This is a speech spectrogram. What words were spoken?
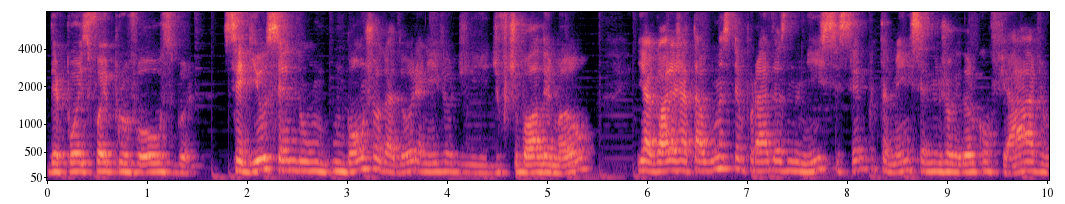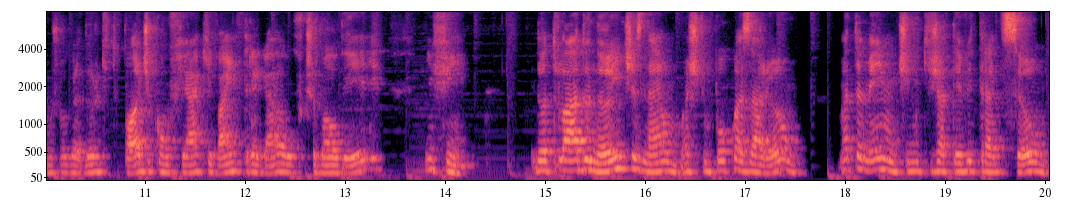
depois foi para o Wolfsburg, seguiu sendo um, um, bom jogador a nível de, de futebol alemão, e agora já está algumas temporadas no Nice, sempre também sendo um jogador confiável, um jogador que tu pode confiar que vai entregar o futebol dele. Enfim, do outro lado, Nantes, né? Um, acho que um pouco azarão, mas também um time que já teve tradição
